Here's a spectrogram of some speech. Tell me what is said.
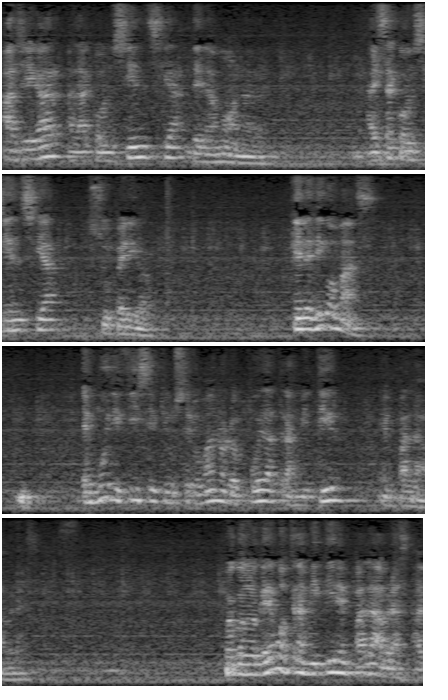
a llegar a la conciencia de la mónada, a esa conciencia superior. Que les digo más, es muy difícil que un ser humano lo pueda transmitir en palabras. Porque cuando lo queremos transmitir en palabras a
